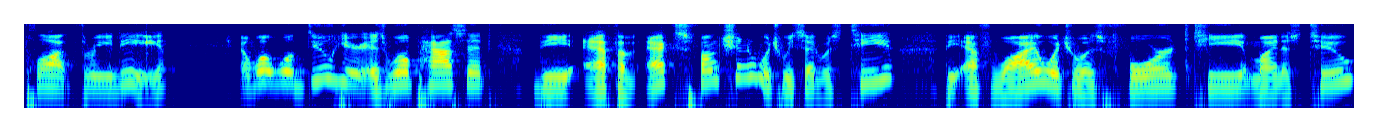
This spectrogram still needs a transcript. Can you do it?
plot 3D. And what we'll do here is we'll pass it the f of x function, which we said was t, the fy, which was 4t minus 2,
